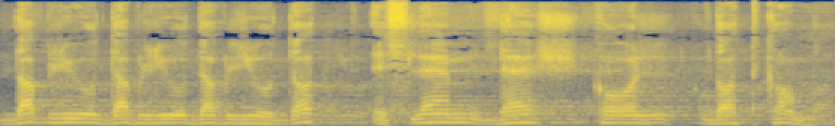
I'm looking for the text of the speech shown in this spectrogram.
www.islam-call.com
